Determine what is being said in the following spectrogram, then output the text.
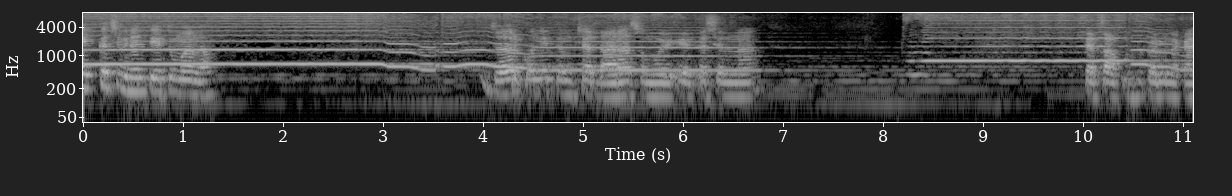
एकच विनंती आहे तुम्हाला. जर कोणी तुमच्या दारासमोर येत असेल ना त्याचा अपमान करू नका.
